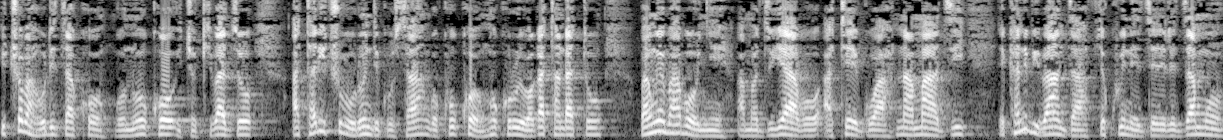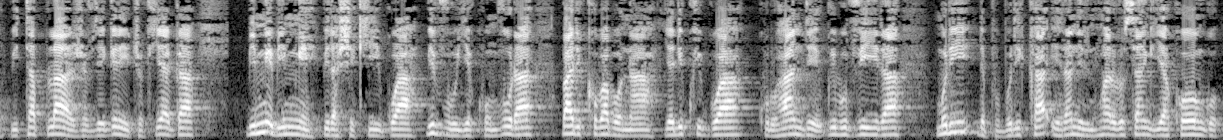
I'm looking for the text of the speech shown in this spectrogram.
icyo bahuriza ko ngo uko icyo kibazo atari icu Burundi gusa ngo kuko nko kuri uyu wa gatandatu bamwe babonye amazu yabo ategwa n'amazi eka n'ibibanza byo kwinezererezamo bita plage vyegereye icyo kiyaga bimwe bimwe birashikirwa bivuye ku mvura bariko babona yari kwigwa ku ruhande rw'ibuvira muri Repubulika Iranira Intwaro Rusange ya Kongo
